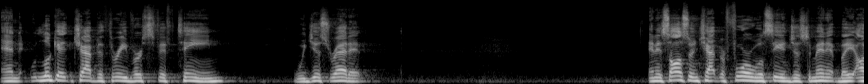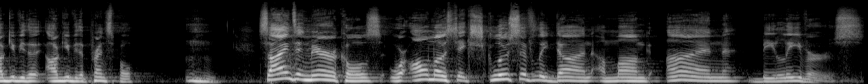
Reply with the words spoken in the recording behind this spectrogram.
and look at chapter 3, verse 15. We just read it. And it's also in chapter 4, we'll see in just a minute, but I'll give you the, I'll give you the principle. Signs and miracles were almost exclusively done among unbelievers.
